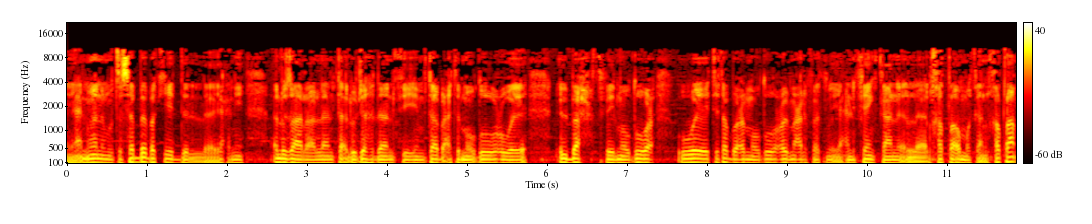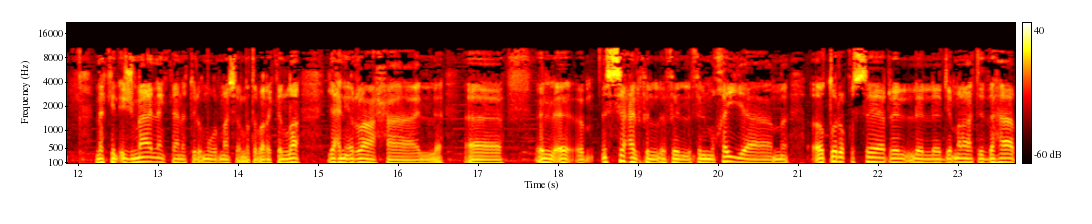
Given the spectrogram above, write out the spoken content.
يعني من المتسبب؟ أكيد يعني الوزارة لن تألو جهدا في متابعة الموضوع والبحث في الموضوع وتتبع الموضوع ومعرفة يعني فين كان الخطأ وما كان الخطأ. لكن اجمالا كانت الأمور ما شاء الله تبارك الله يعني الراحه السعل في في المخيم طرق السير لجمرات الذهاب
